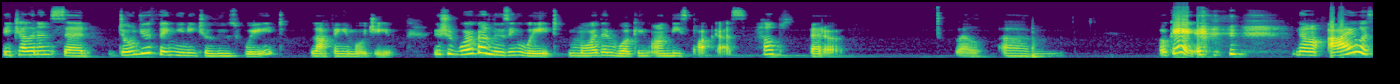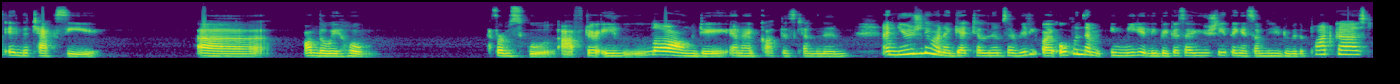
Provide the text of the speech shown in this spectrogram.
The Tellonym said, Don't you think you need to lose weight? Laughing emoji. You should work on losing weight more than working on these podcasts. Helps better. Well, um, okay. now, I was in the taxi uh, on the way home from school after a long day and I got this Tellonym. And usually when I get Tellonyms, I really I open them immediately because I usually think it's something to do with the podcast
